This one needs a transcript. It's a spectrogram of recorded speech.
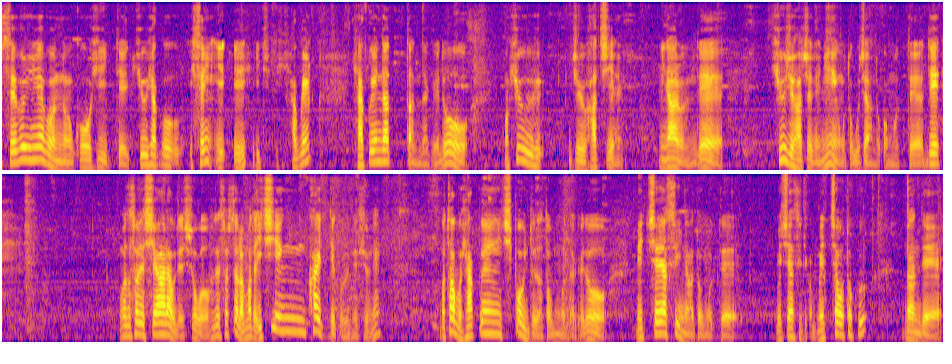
セブンイレブンのコーヒーって900え100円 ?100 円だったんだけど、98円になるんで98円で2円お得じゃんとか思って。でまたそれで支払うでしょう。でそしたらまた1円返ってくるんですよね、まあ、多分100円1ポイントだと思うんだけどめっちゃ安いなと思ってめっちゃ安いっていうかめっちゃお得？なんで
